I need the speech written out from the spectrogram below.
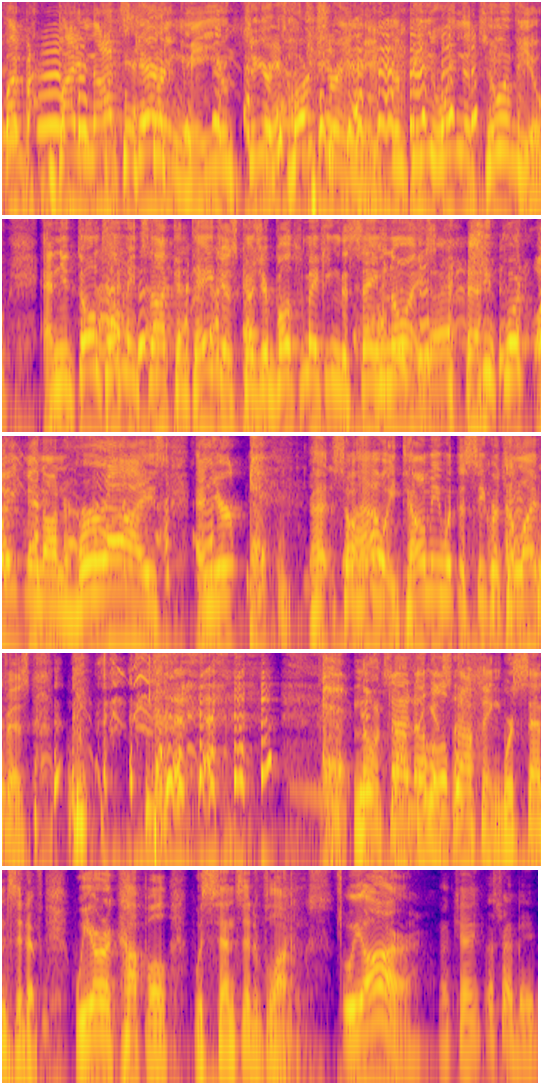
but by, by not scaring me, you, you're torturing me between the two of you. And you don't tell me it's not contagious because you're both making the same noise. She put ointment on her eyes, and you're. So Howie, tell me what the secret to life is. no, it's nothing. It's nothing. We're sensitive. We are a couple with sensitive lungs. We are. Okay. That's right, babe.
